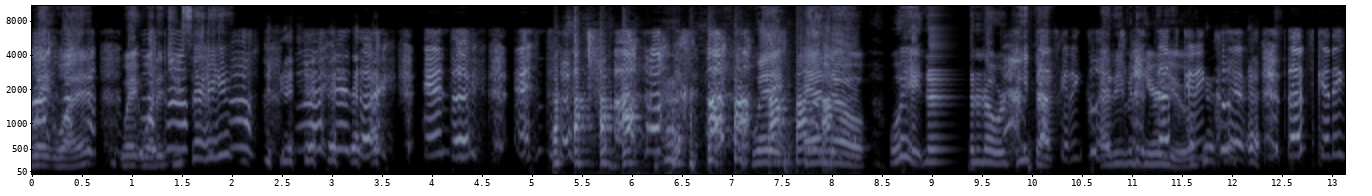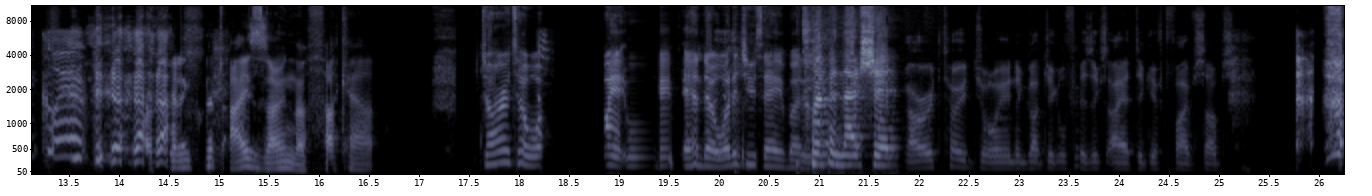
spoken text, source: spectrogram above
wait. What? Wait, what did you say? Ando, Ando, Ando. Wait, Ando. Wait, no, no, no, no. Repeat That's that. getting clipped. I didn't even hear That's you. getting clipped. That's getting clipped. That's getting clipped? I zone the fuck out. Daruto. What? Wait, wait, Ando. What did you say, buddy? Clipping that shit. Naruto joined and got Jiggle Physics. I had to gift five subs.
